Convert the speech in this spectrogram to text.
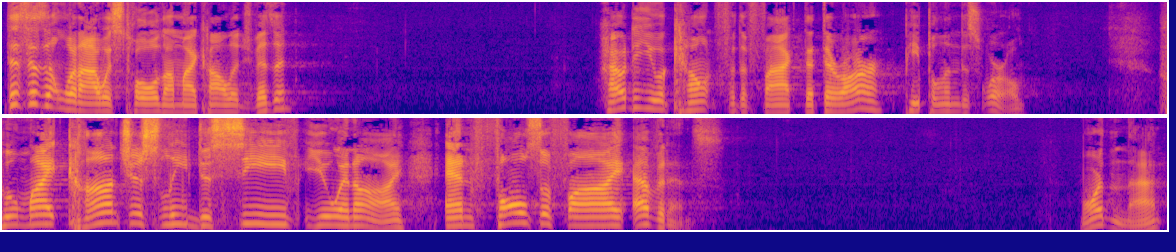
this isn't what I was told on my college visit. How do you account for the fact that there are people in this world who might consciously deceive you and I and falsify evidence? More than that,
